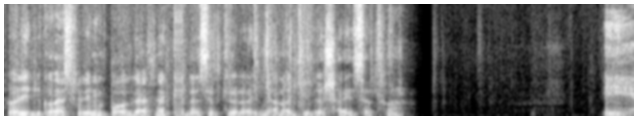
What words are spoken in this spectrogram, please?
Fölhívjuk a Veszprémi polgárt, megkérdezzük tőle, hogy milyen nagy büdös helyzet van. Jaj.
